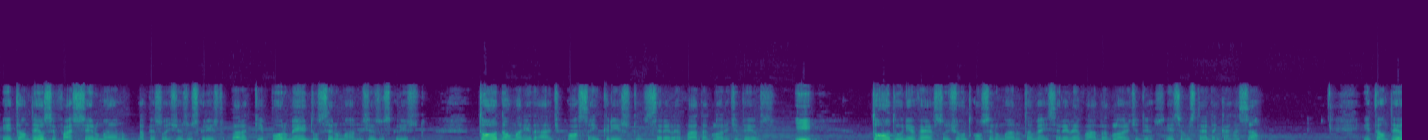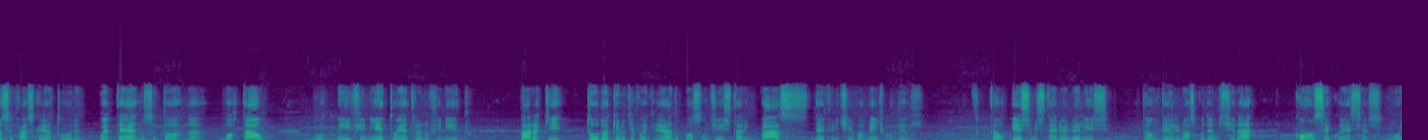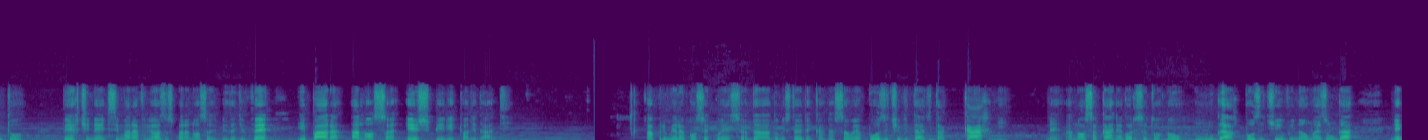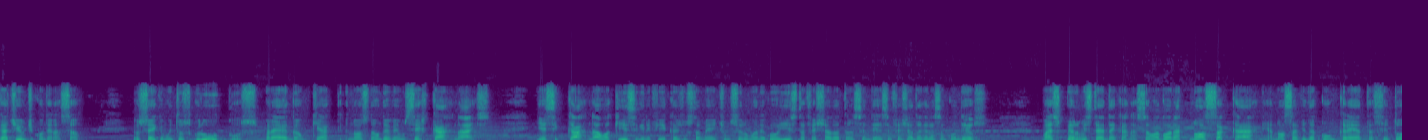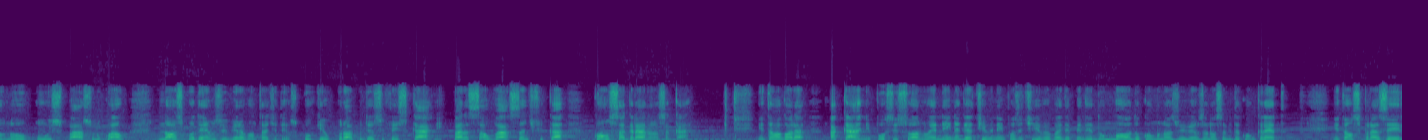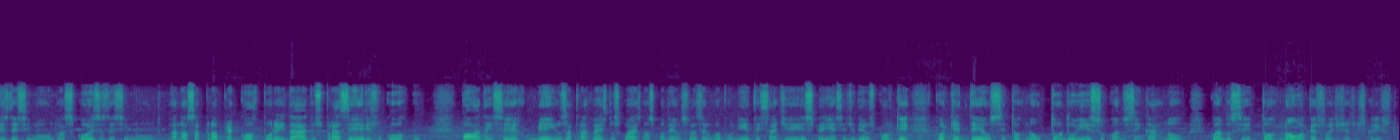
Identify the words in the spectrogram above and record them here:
Então Deus se faz ser humano, na pessoa de Jesus Cristo, para que por meio do ser humano Jesus Cristo, toda a humanidade possa em Cristo ser elevada à glória de Deus e todo o universo junto com o ser humano também ser elevado à glória de Deus. Esse é o mistério da encarnação. Então Deus se faz criatura, o eterno se torna mortal, o infinito entra no finito, para que tudo aquilo que foi criado possa um dia estar em paz definitivamente com Deus. Então, esse mistério é belíssimo. Então, dele nós podemos tirar consequências muito pertinentes e maravilhosas para a nossa vida de fé e para a nossa espiritualidade. A primeira consequência da, do mistério da encarnação é a positividade da carne. Né? A nossa carne agora se tornou um lugar positivo e não mais um lugar negativo de condenação. Eu sei que muitos grupos pregam que nós não devemos ser carnais. E esse carnal aqui significa justamente um ser humano egoísta, fechado à transcendência, fechado à relação com Deus. Mas pelo mistério da encarnação, agora a nossa carne, a nossa vida concreta se tornou um espaço no qual nós podemos viver a vontade de Deus, porque o próprio Deus se fez carne para salvar, santificar, consagrar a nossa carne. Então agora a carne por si só não é nem negativa nem positiva, vai depender do modo como nós vivemos a nossa vida concreta. Então, os prazeres desse mundo, as coisas desse mundo, a nossa própria corporeidade, os prazeres do corpo, podem ser meios através dos quais nós podemos fazer uma bonita e sadia experiência de Deus. Por quê? Porque Deus se tornou tudo isso quando se encarnou, quando se tornou a pessoa de Jesus Cristo.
